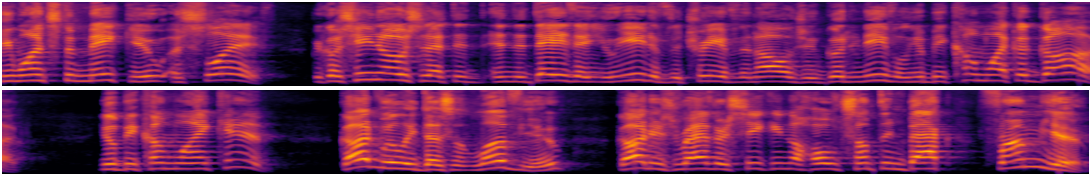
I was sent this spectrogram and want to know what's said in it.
He wants to make you a slave because he knows that in the day that you eat of the tree of the knowledge of good and evil, you become like a God. You'll become like him. God really doesn't love you. God is rather seeking to hold something back from you.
